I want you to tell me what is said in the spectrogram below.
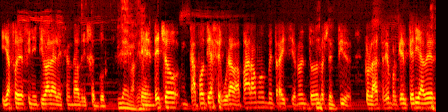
y ya fue definitiva la elección de Audrey Hepburn. Ya. Eh, de hecho, Capote aseguraba, Paramount me traicionó en todos los sentidos con la actuación, porque él quería ver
